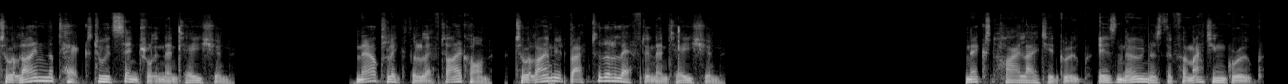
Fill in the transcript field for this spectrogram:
to align the text with central indentation. Now click the left icon to align it back to the left indentation. Next highlighted group is known as the formatting group.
